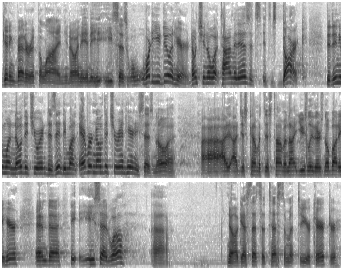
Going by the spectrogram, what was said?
getting better at the line, you know. And he, and he, he says, Well, what are you doing here? Don't you know what time it is? It's, it's dark. Did anyone know that you were in? Does anyone ever know that you're in here? And he says, No, I. I, I, I, just come at this time of night. Usually there's nobody here. And uh, he, he said, Well, uh, no, I guess that's a testament to your character.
